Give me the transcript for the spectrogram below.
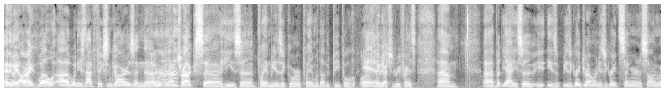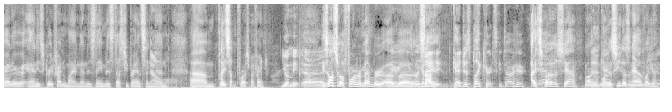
anyway, all right. Well, uh, when he's not fixing cars and uh, working on trucks, uh, he's uh, playing music or playing with other people. Or Yeah. maybe I should rephrase. Um, uh, but yeah, he's a he's a he's a great drummer and he's a great singer and a songwriter and he's a great friend of mine and his name is Dusty Branson and um, play something for us, my friend. You want me? Uh, He's also a former member of uh, can, I, can I just play Kurt's guitar here? I suppose, yeah. Long, as long as he doesn't have like a,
